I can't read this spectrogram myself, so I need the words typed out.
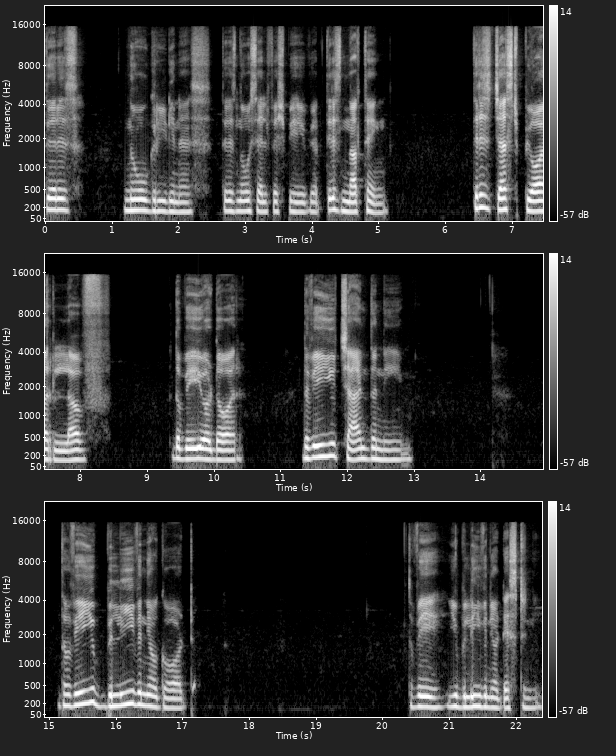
There is no greediness there is no selfish behavior there is nothing. There is just pure love the way you adore the way you chant the name the way you believe in your god the way you believe in your destiny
